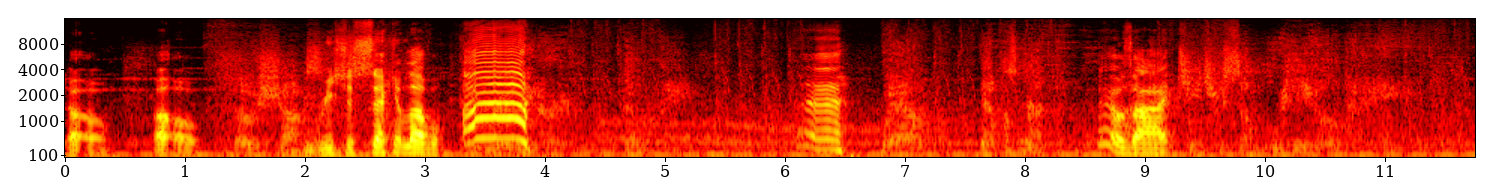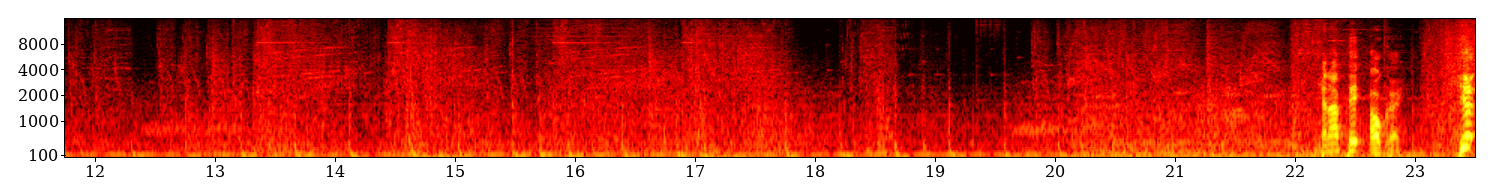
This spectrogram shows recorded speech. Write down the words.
Uh-oh. Uh-oh. Those shocks Reach the second level. Ah! hurt. Eh, Well, that was nothing. it was alright. Teach you some real pain. Can I pick? Okay. Hit,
